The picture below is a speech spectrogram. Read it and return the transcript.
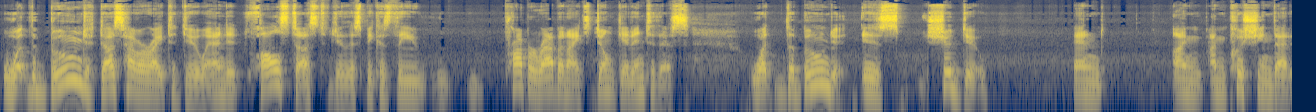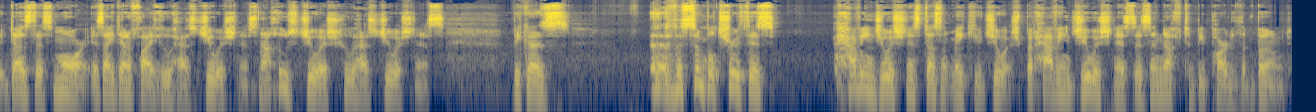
What the Bund does have a right to do, and it falls to us to do this because the proper rabbinites don't get into this. What the Bund is should do, and I'm I'm pushing that it does this more is identify who has Jewishness, not who's Jewish, who has Jewishness, because the simple truth is having Jewishness doesn't make you Jewish, but having Jewishness is enough to be part of the Bund.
